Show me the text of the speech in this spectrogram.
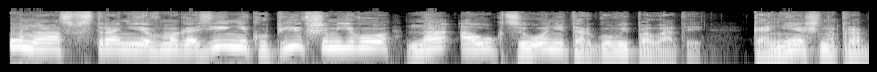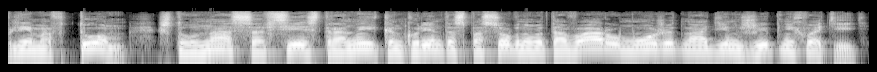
у нас в стране в магазине, купившем его на аукционе торговой палаты. Конечно, проблема в том, что у нас со всей страны конкурентоспособного товару может на один джип не хватить.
